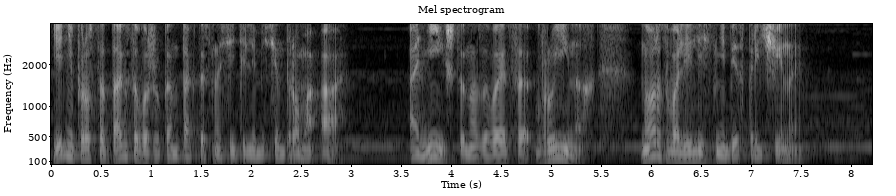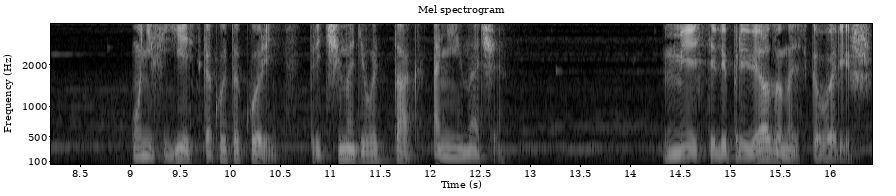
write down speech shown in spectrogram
я не просто так завожу контакты с носителями синдрома А. Они, что называется, в руинах, но развалились не без причины. У них есть какой-то корень, причина делать так, а не иначе. «Месть или привязанность, говоришь?»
